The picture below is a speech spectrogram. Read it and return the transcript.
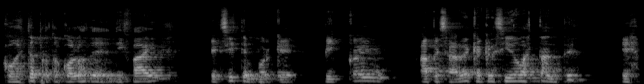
con estos protocolos de DeFi que existen, porque Bitcoin, a pesar de que ha crecido bastante, es,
